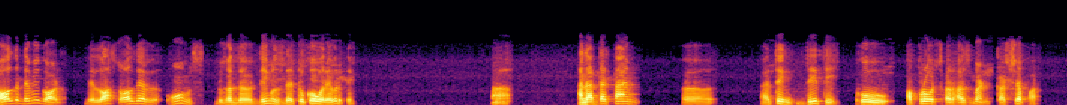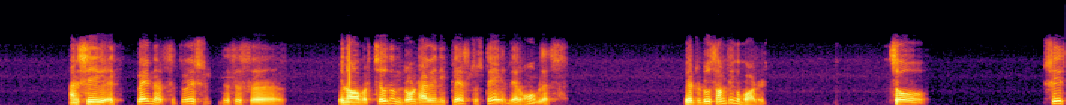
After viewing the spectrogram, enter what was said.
All the demigods, they lost all their homes because the demons, they took over everything. Uh, and at that time, uh, I think Diti, who approached her husband, Kashyapa, and she explained her situation. This is, uh, you know, our children don't have any place to stay. They're homeless. We have to do something about it. So she's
